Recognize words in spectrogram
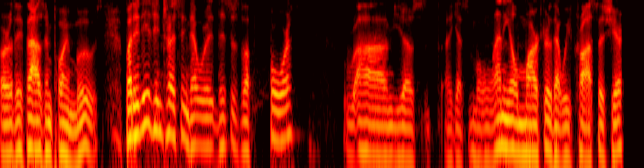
or the thousand point moves. But it is interesting that we're, this is the fourth, um, you know, I guess millennial marker that we've crossed this year.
